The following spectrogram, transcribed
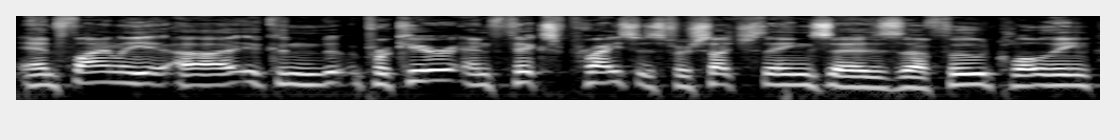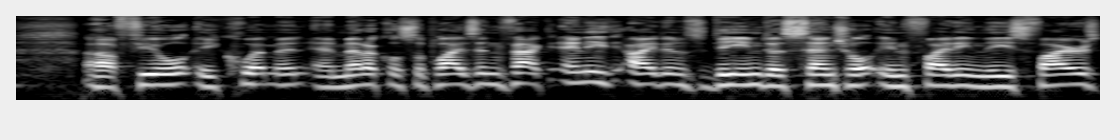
And finally, uh, it can procure and fix prices for such things as uh, food, clothing, uh, fuel, equipment, and medical supplies. In fact, any items deemed essential in fighting these fires.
